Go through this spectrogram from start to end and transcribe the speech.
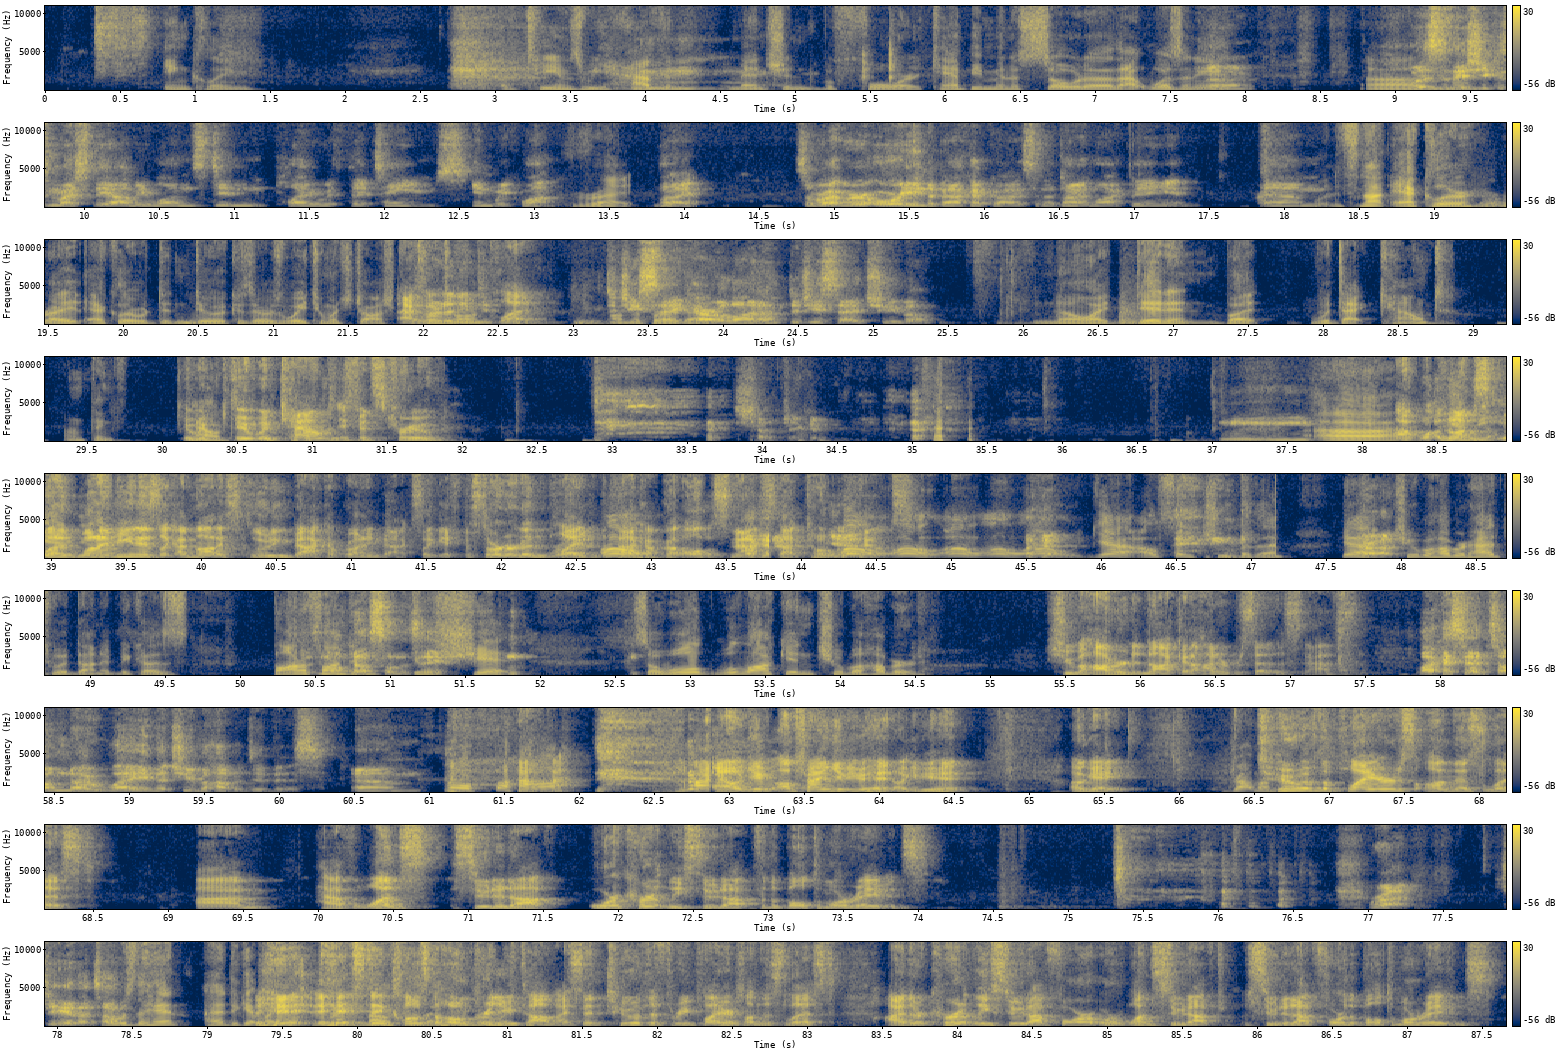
inkling of teams we haven't Hmm. mentioned before? It can't be Minnesota. That wasn't it. No. Um, Well, this is the issue because most of the RB ones didn't play with their teams in week one. Right. Like, Yeah. so right, we're already into backup guys that I don't like being in. Um, Well, It's not Ekeler, right? Ekeler didn't do it because there was way too much Josh. Ekeler didn't even play. did on you the say Carolina? yeah. Did you say Chuba? No, I didn't. But would that count? I don't think. It would. It would count if it's true. Shut up, Jacob. Hmm. Uh, Uh, well, no, I'm, can't s- be what, what I mean is like I'm not excluding backup running backs. Like if the starter didn't play, Right. but the backup Oh. got all the snaps, Okay. that totally Yeah. Oh, counts. oh, oh, oh, Okay. oh, yeah. I'll say Chuba then. Yeah, Alright. Chuba Hubbard had to have done it because no one Bonifant else didn't do shit. So we'll we'll lock in Chuba Hubbard. Chuba Hubbard did not get 100 percent of the snaps. Like I said, Tom, no way that Chuba Hubbard did this. Um, Oh fuck off! All right, I'll give. I'll try and give you a hint. I'll give you a hint. Okay, Drop my two mouth. of the players on this list um, have once suited up or currently suit up for the Baltimore Ravens. right. Did you hear that, Tom? What was the hint? I had to get The my hint, the hint stayed close to home for you. Tom. I said two of the three players on this list either currently suit up for or once suit up suited up for the Baltimore Ravens.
